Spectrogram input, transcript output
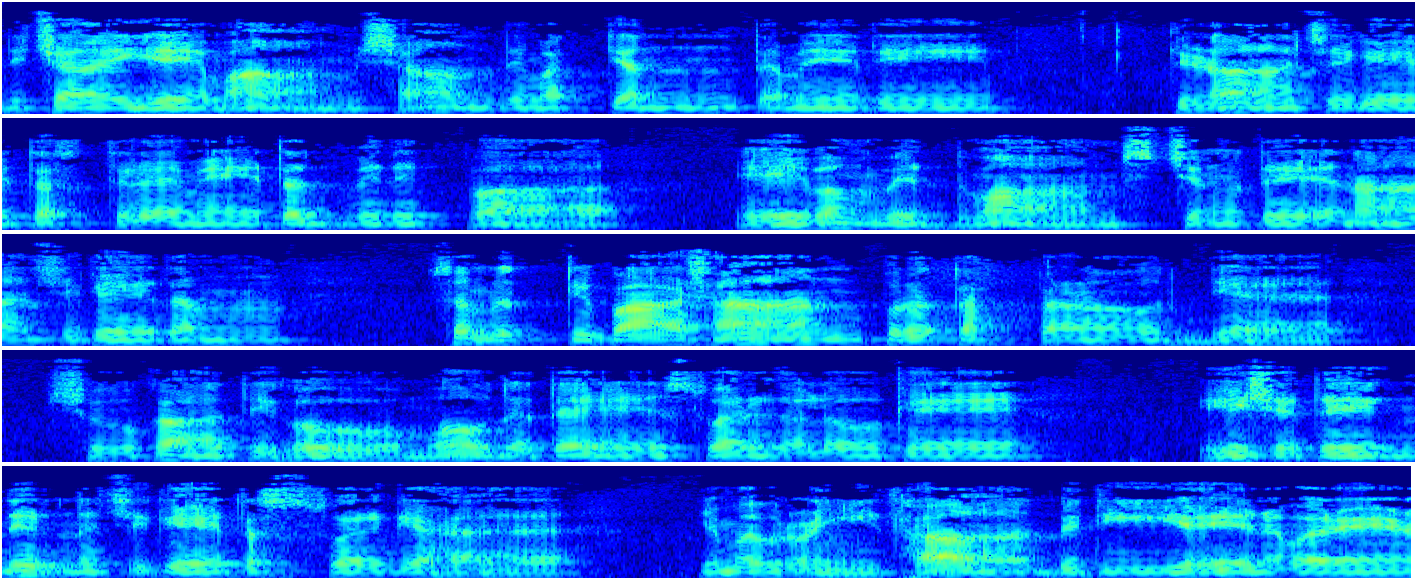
निचाये माम् शान्तिमत्यन्तमेति त्रिणाचिकेतस्त्रयमेतद्विदित्वा एवम् विद्वांश्चिनुते नाचिकेतम्। स मृत्युपाशान् पुरतः प्रणोद्य शोकातिगो मोदते स्वर्गलोके स्वर्गः यमवृणीथा द्वितीयेन वरेण,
